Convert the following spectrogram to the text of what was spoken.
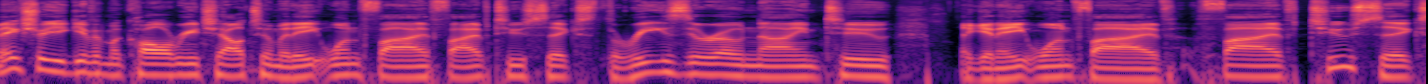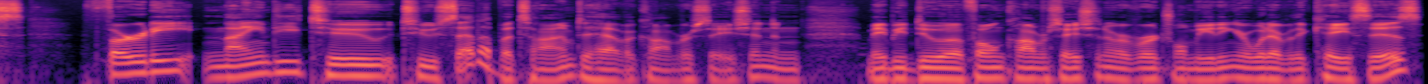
Make sure you give him a call. Reach out to him at 815 526 3092. Again, 815 526 3092 to set up a time to have a conversation and maybe do a phone conversation or a virtual meeting or whatever the case is.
